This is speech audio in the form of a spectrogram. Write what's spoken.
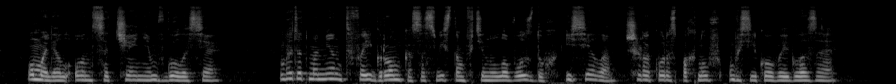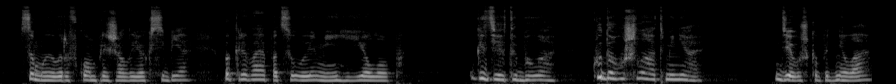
— умолял он с отчаянием в голосе. В этот момент Фэй громко со свистом втянула воздух и села, широко распахнув васильковые глаза. Самуил рывком прижал ее к себе, покрывая поцелуями ее лоб. «Где ты была? Куда ушла от меня?» Девушка подняла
